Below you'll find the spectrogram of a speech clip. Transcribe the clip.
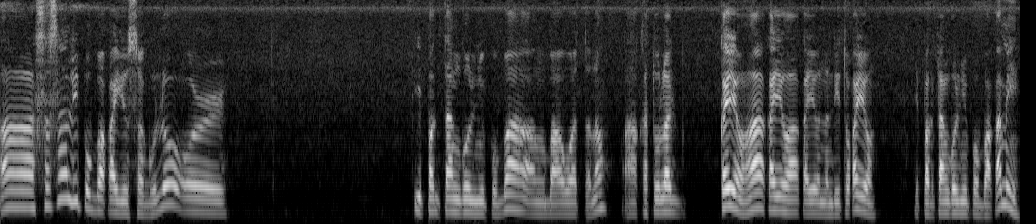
Ah, sasali po ba kayo sa gulo or ipagtanggol niyo po ba ang bawat ano? Ah, katulad kayo ha, kayo ha, kayo nandito kayo. Ipagtanggol niyo po ba kami?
